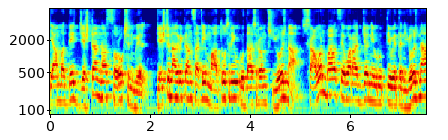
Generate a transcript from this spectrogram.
यामध्ये ज्येष्ठांना संरक्षण मिळेल. ज्येष्ठ नागरिकांसाठी मातोश्री वृद्धाश्रम योजना श्रावण बाळ सेवा राज्य निवृत्ती वेतन योजना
